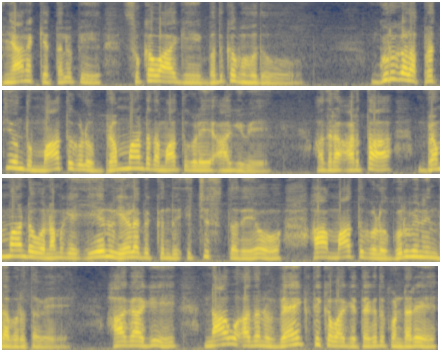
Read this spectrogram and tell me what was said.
ಜ್ಞಾನಕ್ಕೆ ತಲುಪಿ ಸುಖವಾಗಿ ಬದುಕಬಹುದು. ಗುರುಗಳ ಪ್ರತಿಯೊಂದು ಮಾತುಗಳು ಬ್ರಹ್ಮಾಂಡದ ಮಾತುಗಳೇ ಆಗಿವೆ. ಅದರ ಅರ್ಥ ಬ್ರಹ್ಮಾಂಡವು ನಮಗೆ ಏನು ಹೇಳಬೇಕೆಂದು ಇಚ್ಛಿಸುತ್ತದೆಯೋ ಆ ಮಾತುಗಳು ಗುರುವಿನಿಂದ ಬರುತ್ತವೆ. ಹಾಗಾಗಿ ನಾವು ಅದನ್ನು ವೈಯಕ್ತಿಕವಾಗಿ ತೆಗೆದುಕೊಂಡರೆ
